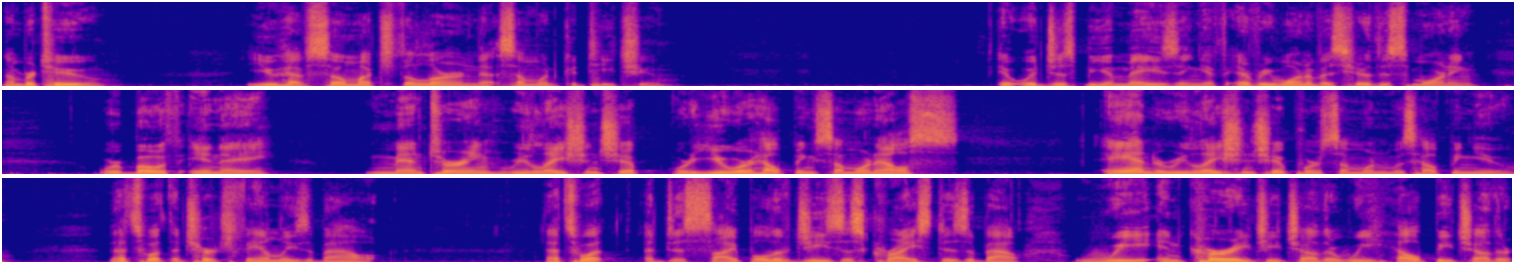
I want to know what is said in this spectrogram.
Number two, you have so much to learn that someone could teach you. It would just be amazing if every one of us here this morning were both in a mentoring relationship where you were helping someone else and a relationship where someone was helping you. That's what the church family is about. That's what a disciple of Jesus Christ is about. We encourage each other. We help each other.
